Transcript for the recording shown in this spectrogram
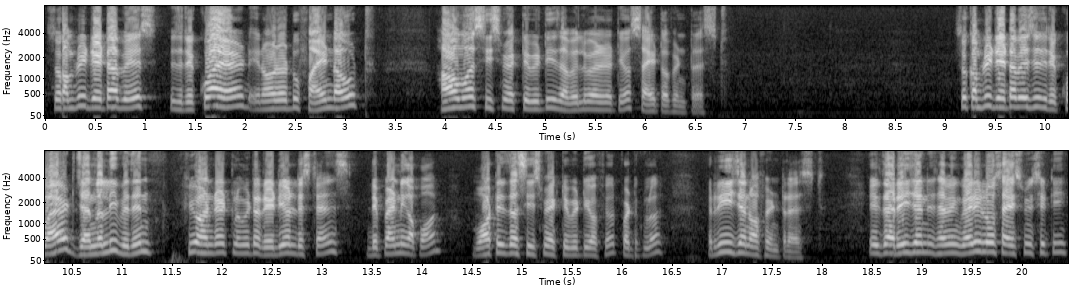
So, complete database is required in order to find out how much seismic activity is available at your site of interest. So, complete database is required generally within few hundred kilometer radial distance depending upon what is the seismic activity of your particular region of interest. If the region is having very low seismicity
